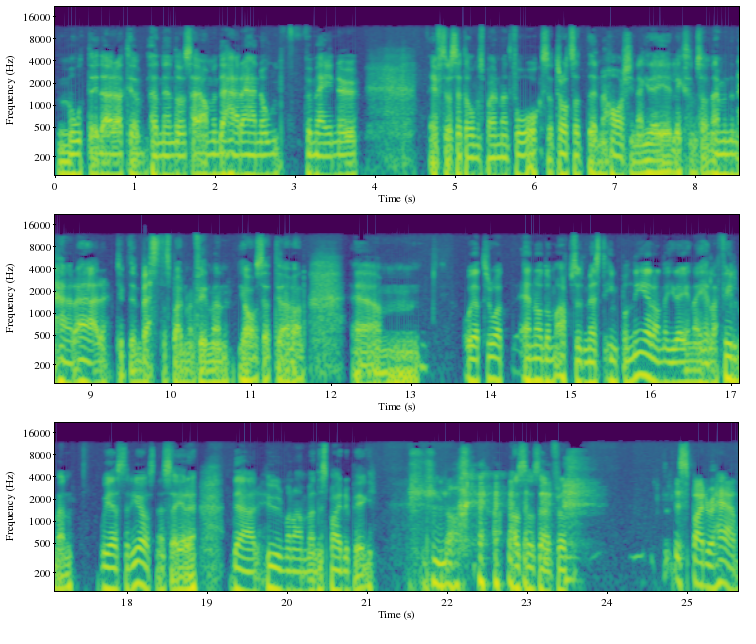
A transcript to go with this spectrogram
mot dig där att jag att ändå säger, ja men det här är nog för mig nu efter att ha sett om Spiderman 2 också, trots att den har sina grejer. Liksom, så, nej, men den här är typ den bästa Spiderman-filmen jag har sett i alla fall. Ehm, och jag tror att en av de absolut mest imponerande grejerna i hela filmen, och jag är seriös när jag säger det, det är hur man använder Spider-Pig. Alltså så här, för att Spider-Ham,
